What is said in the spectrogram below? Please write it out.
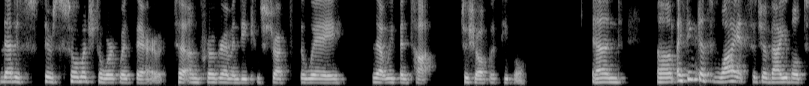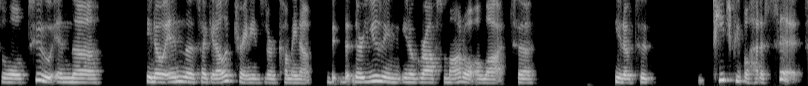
that is there's so much to work with there to unprogram and deconstruct the way that we've been taught to show up with people. And um, I think that's why it's such a valuable tool too in the, you know, in the psychedelic trainings that are coming up. They're using, you know, Grof's model a lot to, you know, to teach people how to sit.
